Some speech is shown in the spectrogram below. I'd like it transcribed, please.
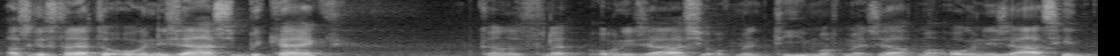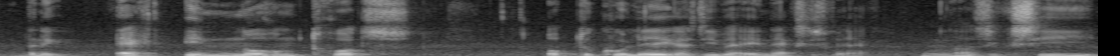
Als ik het vanuit de organisatie bekijk, kan het vanuit de organisatie of mijn team of mijzelf, maar organisatie ben ik echt enorm trots op de collega's die bij Enexis werken. Mhm. Als ik zie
